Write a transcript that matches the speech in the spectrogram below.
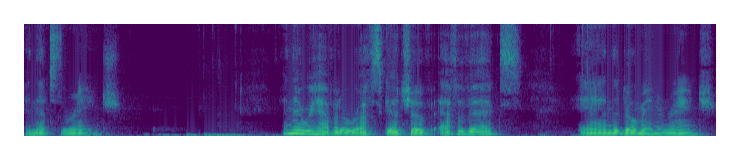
And that's the range. And there we have it, a rough sketch of f of x and the domain and range.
